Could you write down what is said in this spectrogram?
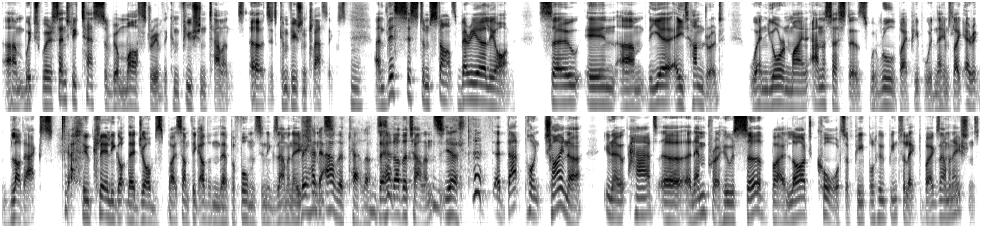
um, which were essentially tests of your mastery of the Confucian talent, uh, Confucian classics. And this system starts very early on. So in um, the year 800, when your and my ancestors were ruled by people with names like Eric Bloodaxe, who clearly got their jobs by something other than their performance in examinations. They had other talents. They had other talents. Yes. At that point, China, you know, had uh, an emperor who was served by a large court of people who'd been selected by examinations.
